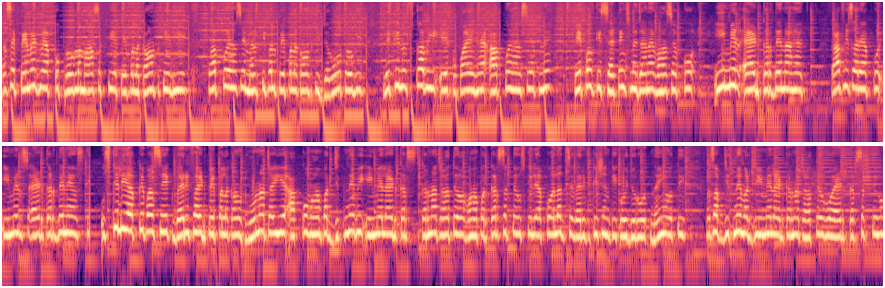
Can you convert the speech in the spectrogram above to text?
वैसे पेमेंट में आपको प्रॉब्लम आ सकती है पेपल अकाउंट के लिए तो आपको यहाँ से मल्टीपल पेपल अकाउंट की ज़रूरत होगी। लेकिन उसका भी एक उपाय है, आपको यहाँ से अपने पेपल की सेटिंग्स में जाना है, वहाँ से आपको ईमेल ऐड कर देना है। काफ़ी सारे आपको ईमेल्स ऐड कर देने हैं उसके उसके लिए आपके पास एक वेरीफाइड पेपल अकाउंट होना चाहिए। आपको वहाँ पर जितने भी ईमेल ऐड कर, करना चाहते हो वहाँ पर कर सकते हो। उसके लिए आपको अलग से वेरिफिकेशन की कोई ज़रूरत नहीं होती। बस आप जितने मर्ज़ी ईमेल ऐड करना चाहते हो, वो ऐड कर सकते हो।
